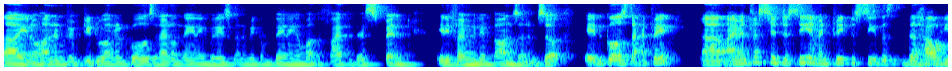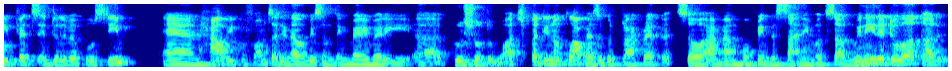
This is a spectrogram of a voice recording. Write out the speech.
uh, you know, 150, 200 goals, and I don't think anybody's going to be complaining about the fact that they spent 85 million pounds on him. So it goes that way. Um, I'm interested to see. I'm intrigued to see the, the how he fits into Liverpool's team and how he performs. I think that would be something very, very uh, crucial to watch. But you know, Klopp has a good track record, so I'm, I'm hoping the signing works out. We needed to work out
